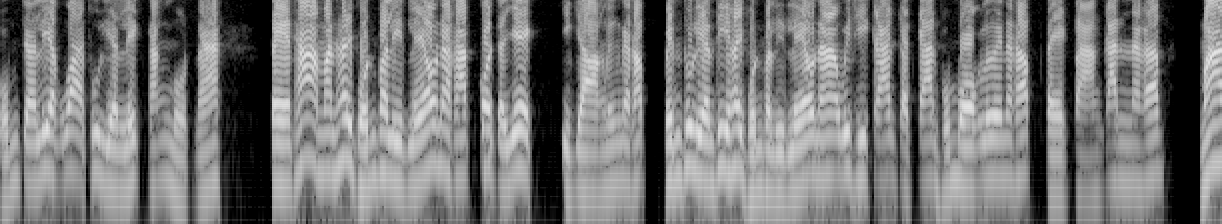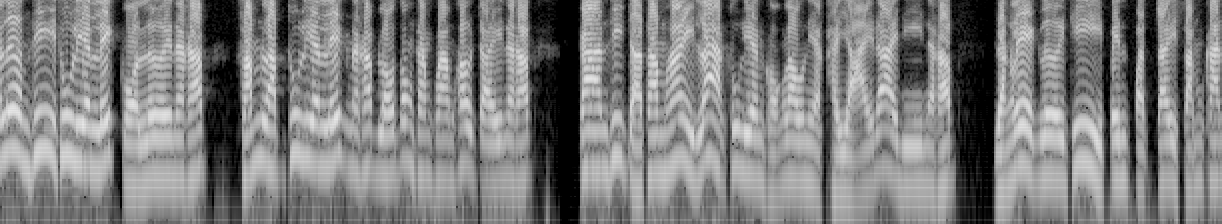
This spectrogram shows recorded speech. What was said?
ผมจะเรียกว่าทุเรียนเล็กทั้งหมดนะ แต่ถ้ามันให้ผลผลิตแล้วนะครับ ก็จะแยกอีกอย่างหนึ่งนะครับ เป็นทุเรียนที่ให้ผลผลิตแล้วนะ วิธีการจัดการผมบอกเลยนะครับ แตกต่างกันนะครับ มาเริ่มที่ทุเรียนเล็กก่อนเลยนะครับ สำหรับทุเรียนเล็กนะครับ เราต้องทำความเข้าใจนะครับ การที่จะทำให้รากทุเรียนของเราเนี่ยขยายได้ดีนะครับ อย่างแรกเลยที่เป็นปัจจัยสำคัญ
